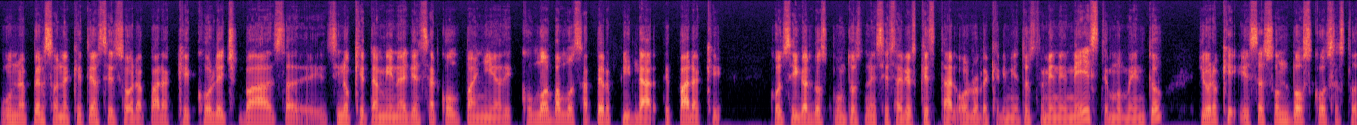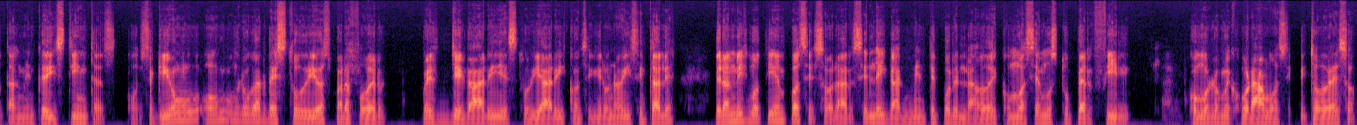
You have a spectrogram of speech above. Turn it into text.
una persona que te asesora para qué college vas, eh, sino que también haya esa compañía de cómo vamos a perfilarte para que consigas los puntos necesarios que están o los requerimientos también en este momento. Yo creo que esas son dos cosas totalmente distintas. Conseguir un, un lugar de estudios para poder pues llegar y estudiar y conseguir una visa y tales, pero al mismo tiempo asesorarse legalmente por el lado de cómo hacemos tu perfil, cómo lo mejoramos y todo eso.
